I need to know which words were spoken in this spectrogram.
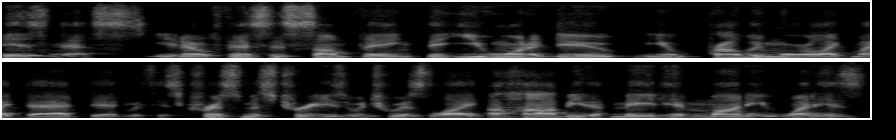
business. You know, if this is something that you want to do, you know, probably more like my dad did with his Christmas trees, which was like a hobby that made him money when his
